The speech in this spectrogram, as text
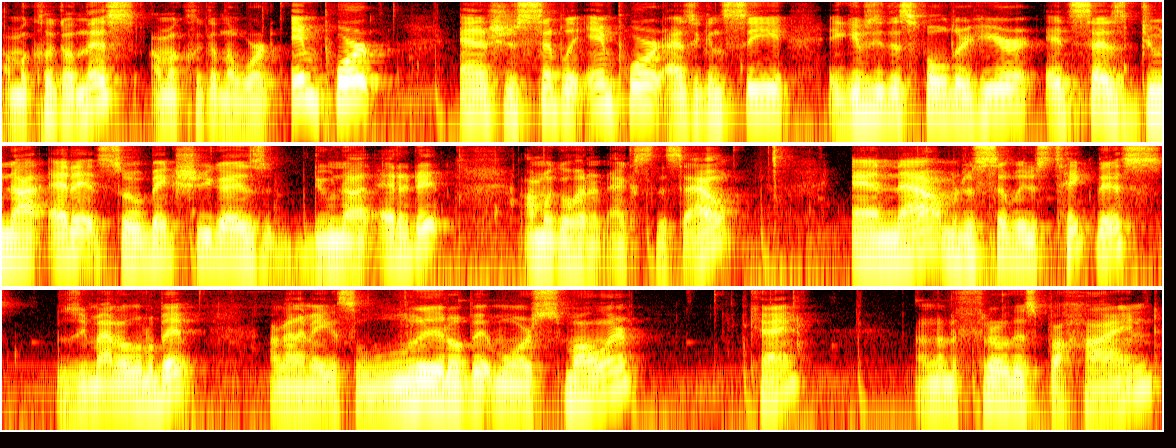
I'm gonna click on this. I'm gonna click on the word import and it's just simply import. As you can see, it gives you this folder here. It says do not edit, so make sure you guys do not edit it. I'm gonna go ahead and X this out. And now I'm gonna just simply just take this, zoom out a little bit. I'm gonna make this a little bit more smaller. Okay. I'm gonna throw this behind.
